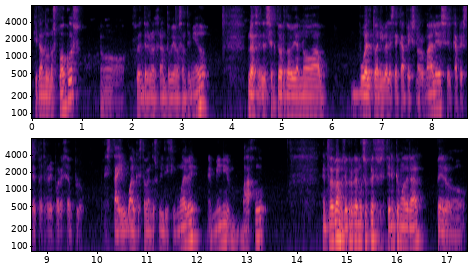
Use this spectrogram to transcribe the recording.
quitando unos pocos, no, suelen tener todavía bastante miedo. El sector todavía no ha vuelto a niveles de CAPEX normales. El CAPEX de petróleo, por ejemplo, está igual que estaba en 2019, en mini, bajo. Entonces, vamos, yo creo que muchos precios se tienen que moderar, pero...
